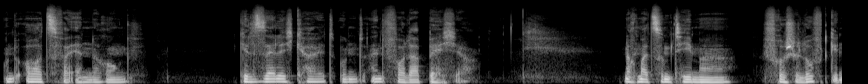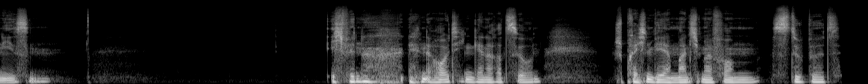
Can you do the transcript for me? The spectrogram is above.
und Ortsveränderung, Geselligkeit und ein voller Becher. Nochmal zum Thema frische Luft genießen. Ich finde, in der heutigen Generation sprechen wir ja manchmal vom Stupid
